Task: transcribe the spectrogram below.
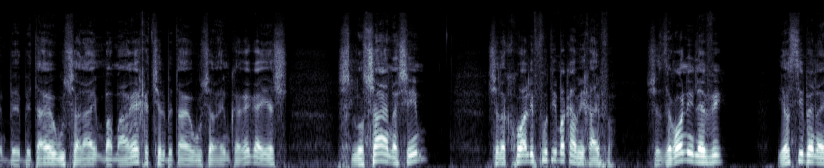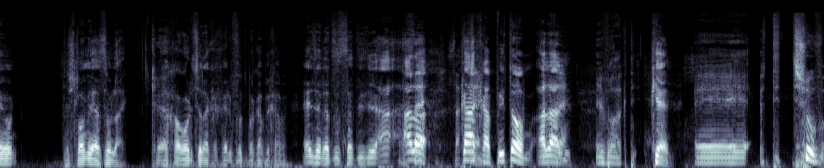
בביתר ירושלים, במערכת של ביתר ירושלים כרגע, יש שלושה אנשים שלקחו אליפות עם מכבי חיפה, שזה רוני לוי, יוסי בניון ושלומי אזולאי. כן. האחרון שלקח אליפות במכבי חיפה. איזה נתון סטטיסטי, אה, הלאה. ככה, פתאום, עלה לי. הברקתי. כן, אה, שוב,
